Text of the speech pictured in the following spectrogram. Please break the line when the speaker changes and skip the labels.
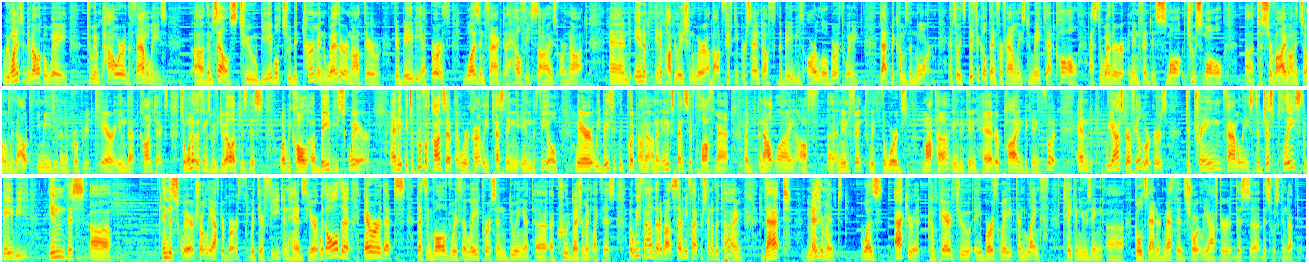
We wanted to develop a way to empower the families uh, themselves to be able to determine whether or not their, their baby at birth was in fact a healthy size or not. And in a, in a population where about 50% of the babies are low birth weight, that becomes the norm. And so it's difficult then for families to make that call as to whether an infant is small, too small uh, to survive on its own without immediate and appropriate care in that context. So one of the things we've developed is this, what we call a baby square. And it, it's a proof of concept that we're currently testing in the field where we basically put on, a, on an inexpensive cloth mat a, an outline of uh, an infant with the words mata indicating head or pa indicating foot. And we asked our field workers to train families to just place the baby in this uh, in this square shortly after birth with their feet and heads here with all the error that's that's involved with a layperson doing a, a, a crude measurement like this but we found that about 75% of the time that measurement was accurate compared to a birth weight and length taken using uh, gold standard methods shortly after this, uh, this was conducted.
